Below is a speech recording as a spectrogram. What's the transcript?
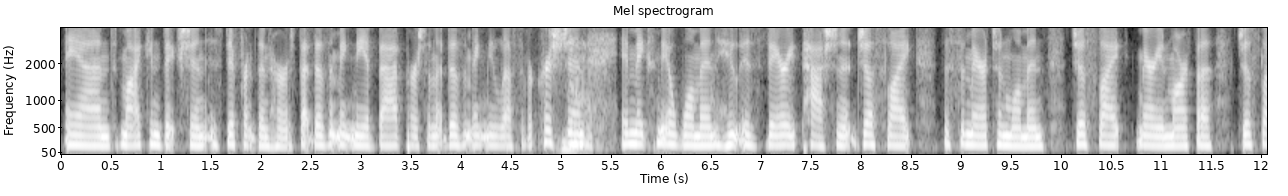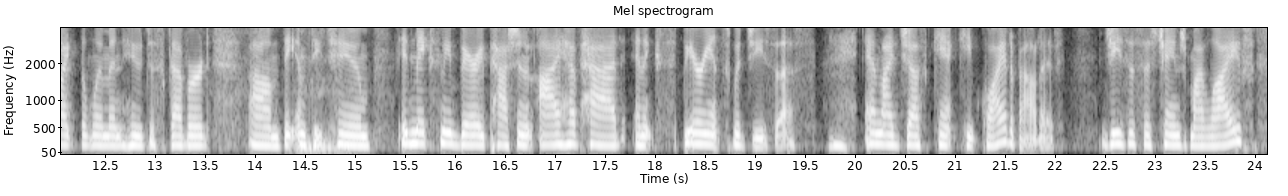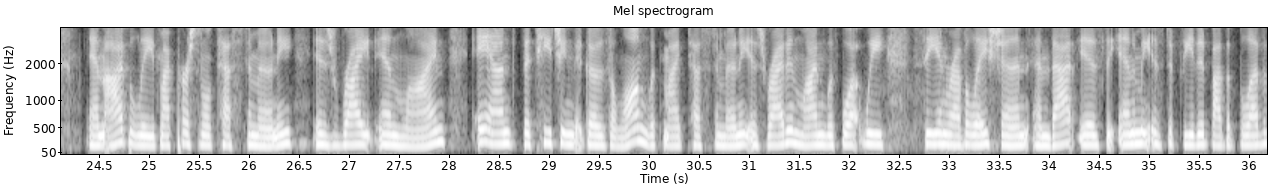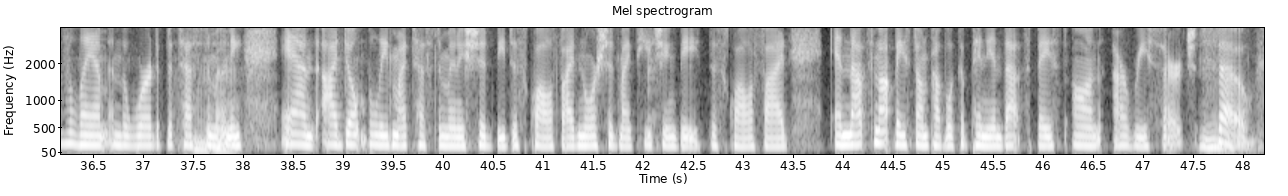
And my conviction is different than hers. That doesn't make me a bad person. That doesn't make me less of a Christian. No. It makes me a woman who is very passionate, just like the Samaritan woman, just like Mary and Martha, just like the women who discovered um, the empty tomb. It makes me very passionate. I have had an experience with Jesus, mm. and I just can't keep quiet about it. Jesus has changed my life. And I believe my personal testimony is right in line. And the teaching that goes along with my testimony is right in line with what we see in Revelation. And that is the enemy is defeated by the blood of the Lamb and the word of the testimony. And I don't believe my testimony should be disqualified, nor should my teaching be disqualified. And that's not based on public opinion, that's based on our research. Mm. So,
